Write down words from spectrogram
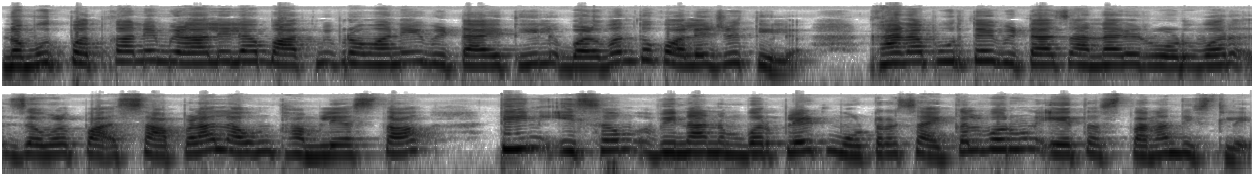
नमूद पथकाने मिळालेल्या बातमीप्रमाणे विटा येथील बळवंत कॉलेज येथील खानापूर ते विटा जाणारे रोडवर जवळपास सापळा लावून थांबले असता तीन इसम विना नंबर प्लेट मोटरसायकलवरून येत असताना दिसले.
